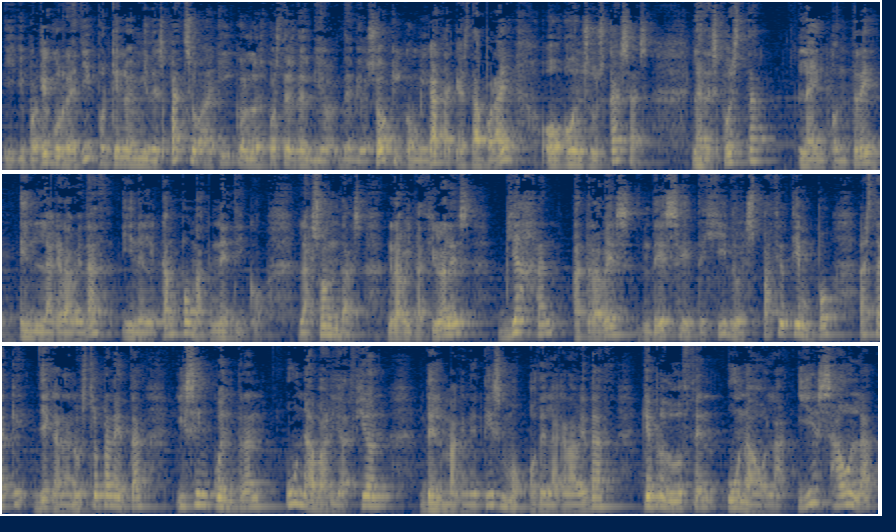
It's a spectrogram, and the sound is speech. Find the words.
Y, por qué ocurre allí? ¿Por qué no en mi despacho, aquí con los pósters del bio, de Bioshock y con mi gata que está por ahí? O, o en sus casas. La respuesta la encontré en la gravedad y en el campo magnético. Las ondas gravitacionales viajan a través de ese tejido espacio-tiempo hasta que llegan a nuestro planeta y se encuentran una variación del magnetismo o de la gravedad que producen una ola. Y esa ola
